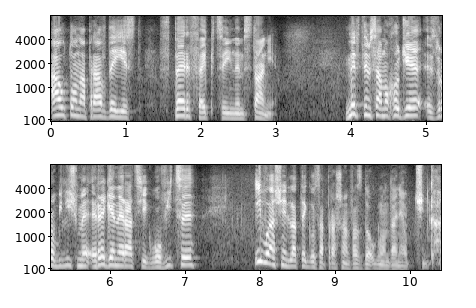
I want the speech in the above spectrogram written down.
Auto naprawdę jest w perfekcyjnym stanie. My w tym samochodzie zrobiliśmy regenerację głowicy i właśnie dlatego zapraszam Was do oglądania odcinka.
